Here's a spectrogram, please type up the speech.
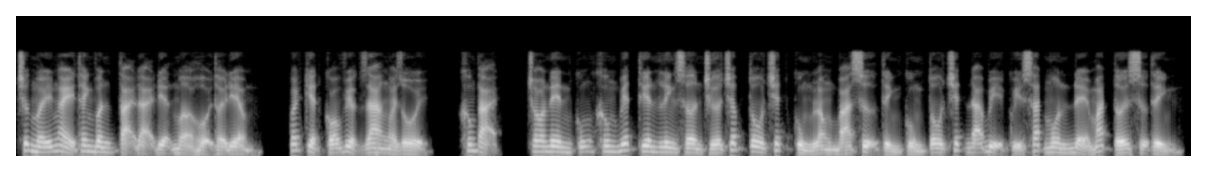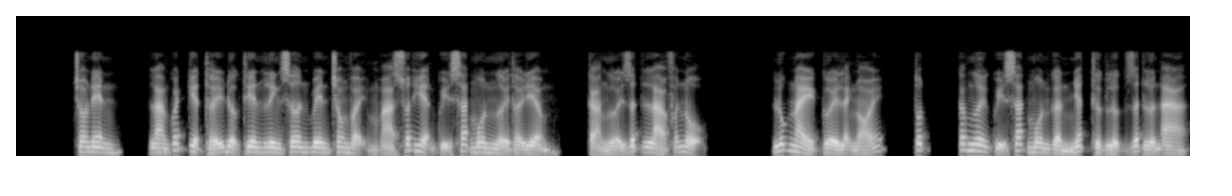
Trước mấy ngày thanh vân tại đại điện mở hội thời điểm, quách kiệt có việc ra ngoài rồi, không tại, cho nên cũng không biết thiên linh sơn chứa chấp tô chết cùng long bá sự tình cùng tô chết đã bị quỷ sát môn để mắt tới sự tình. Cho nên, làm quách kiệt thấy được thiên linh sơn bên trong vậy mà xuất hiện quỷ sát môn người thời điểm, cả người rất là phẫn nộ. Lúc này cười lạnh nói tốt, các ngươi quỷ sát môn gần nhất thực lực rất lớn à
